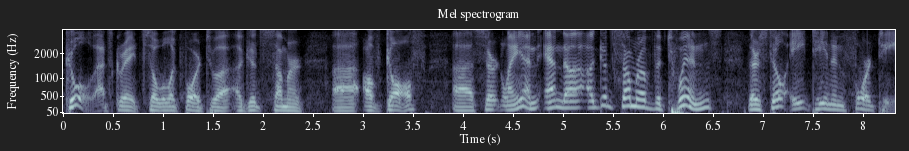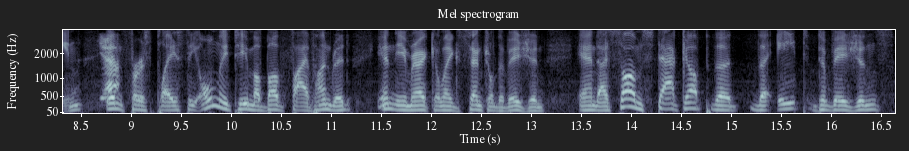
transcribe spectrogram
Cool. That's great. So we'll look forward to a, a good summer uh, of golf, uh, certainly, and and uh, a good summer of the Twins. They're still 18 and 14 Yeah. in first place, the only team above 500 in the American League Central Division. And I saw them stack up the the eight divisions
